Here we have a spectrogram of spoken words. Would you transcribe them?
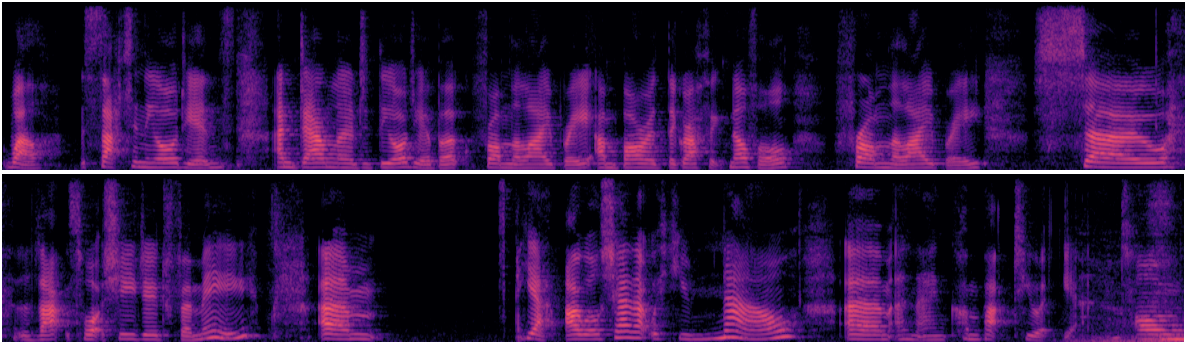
well, sat in the audience and downloaded the audiobook from the library and borrowed the graphic novel from the library. So that's what she did for me. Um, yeah, I will share that with you now um, and then come back to you at the end. Um,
